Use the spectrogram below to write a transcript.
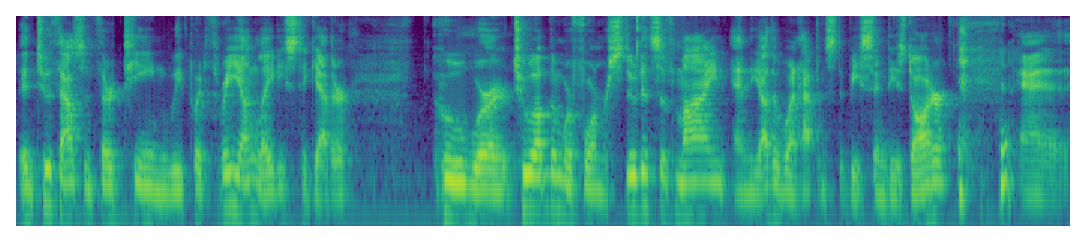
in 2013 we put three young ladies together who were two of them were former students of mine and the other one happens to be cindy's daughter and,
